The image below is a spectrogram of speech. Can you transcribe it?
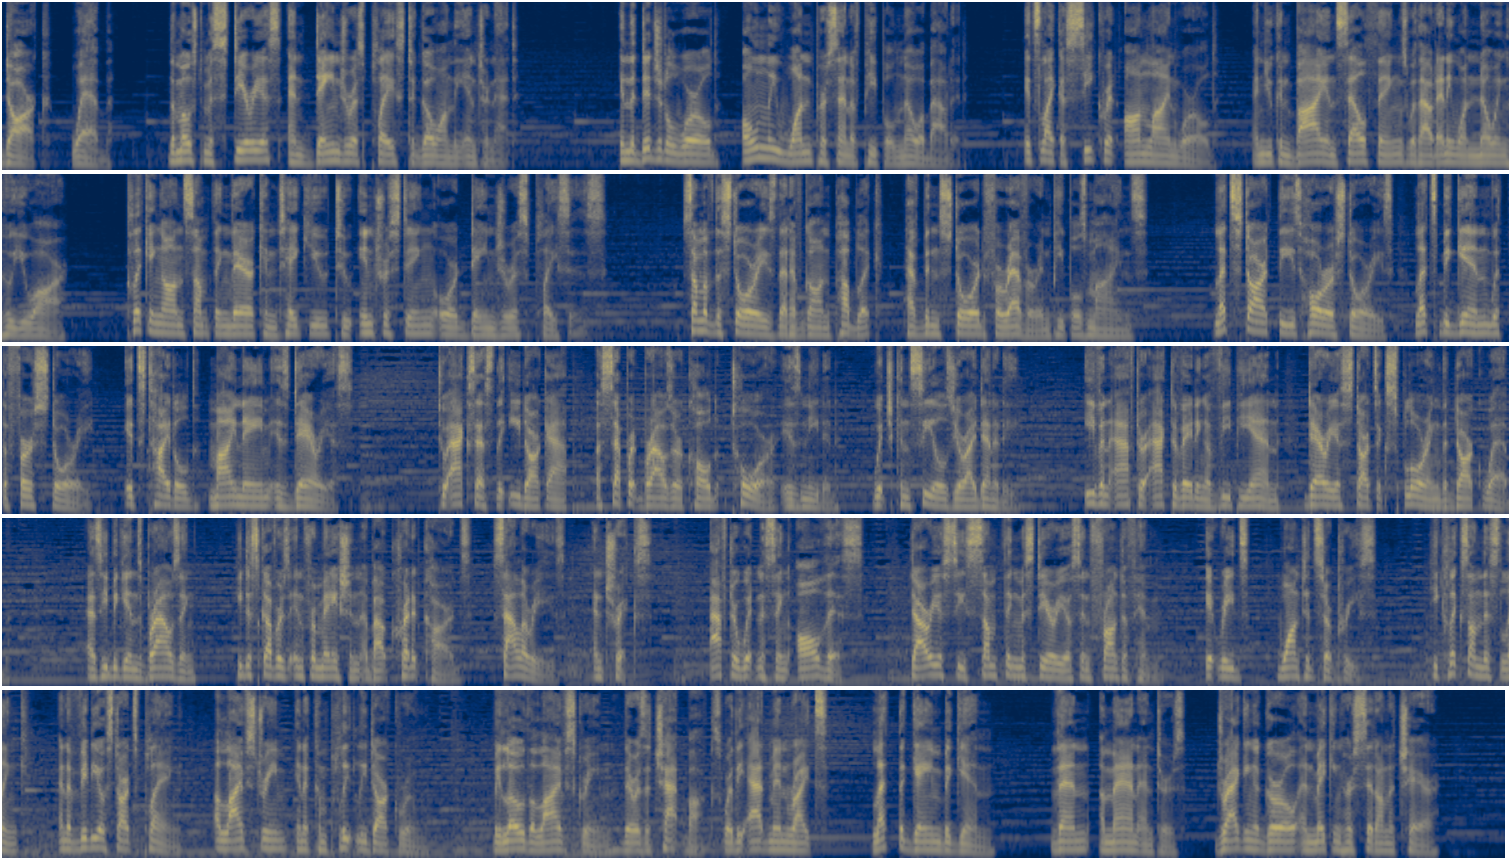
dark web, the most mysterious and dangerous place to go on the internet. In the digital world, only 1% of people know about it. It's like a secret online world, and you can buy and sell things without anyone knowing who you are. Clicking on something there can take you to interesting or dangerous places. Some of the stories that have gone public have been stored forever in people's minds. Let's start these horror stories. Let's begin with the first story. It's titled My Name is Darius. To access the eDark app, a separate browser called Tor is needed, which conceals your identity. Even after activating a VPN, Darius starts exploring the dark web. As he begins browsing, he discovers information about credit cards, salaries, and tricks. After witnessing all this, Darius sees something mysterious in front of him. It reads, Wanted Surprise. He clicks on this link, and a video starts playing, a live stream in a completely dark room. Below the live screen, there is a chat box where the admin writes, Let the game begin. Then a man enters, dragging a girl and making her sit on a chair.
